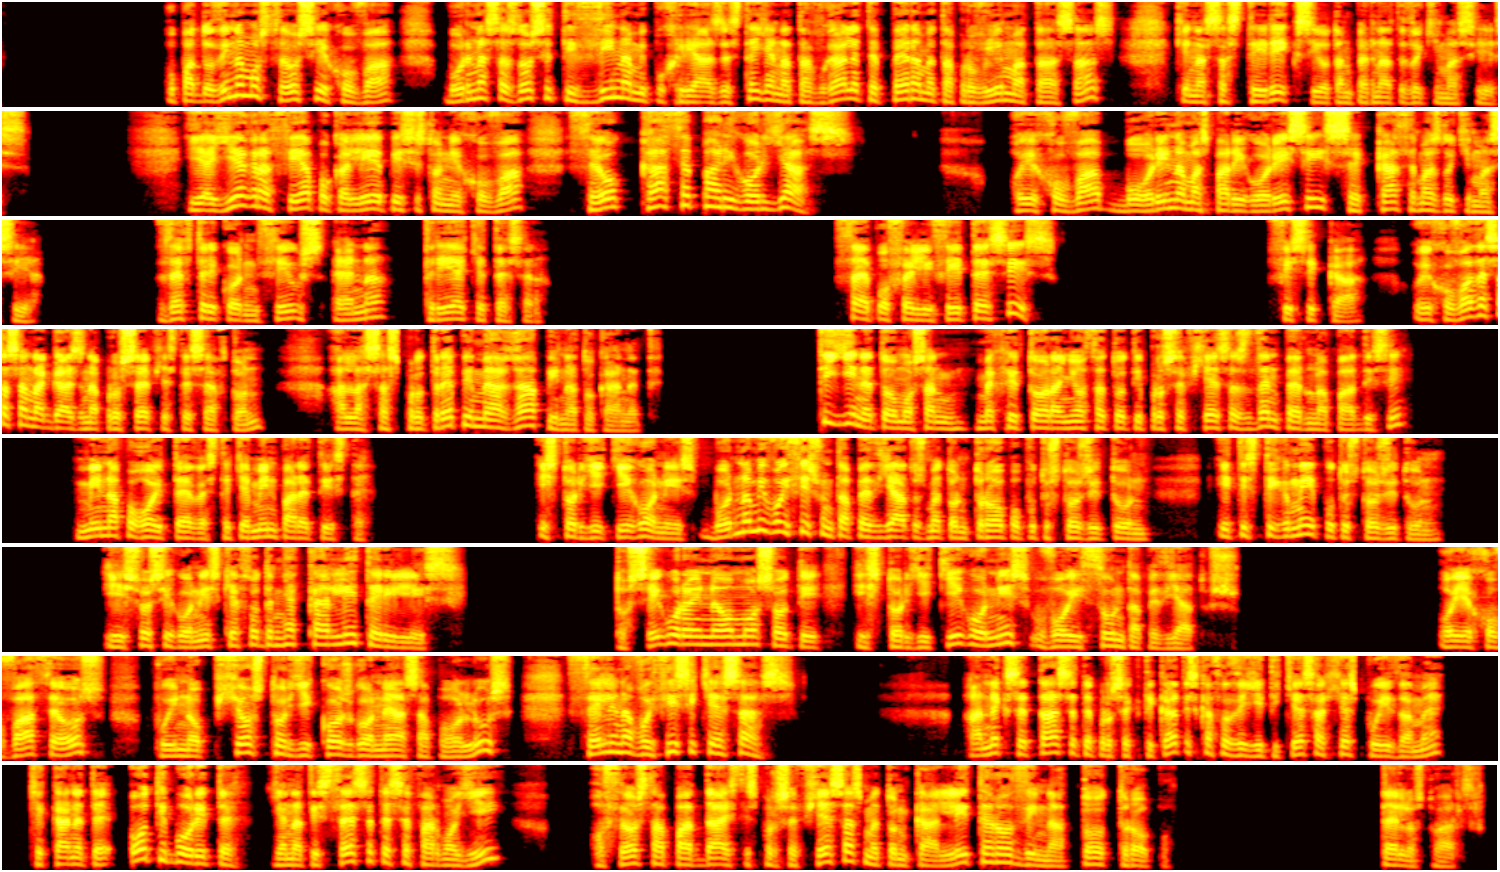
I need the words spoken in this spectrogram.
Ο παντοδύναμος Θεός η Εχωβά μπορεί να σας δώσει τη δύναμη που χρειάζεστε για να τα βγάλετε πέρα με τα προβλήματά σας και να σας στηρίξει όταν περνάτε δοκιμασίες. Η Αγία Γραφή αποκαλεί επίσης τον Ιεχωβά Θεό κάθε παρηγοριάς. Ο Ιεχωβά μπορεί να μας παρηγορήσει σε κάθε μας δοκιμασία. Δεύτερη Κορινθίους 1, 3 και 4 Θα επωφεληθείτε εσείς; Φυσικά, ο Ιεχωβά δεν σας αναγκάζει να προσεύχεστε σε Αυτόν, αλλά σας προτρέπει με αγάπη να το κάνετε. Τι γίνεται όμως αν μέχρι τώρα νιώθατε ότι οι προσευχές σας δεν παίρνουν απάντηση; Μην απογοητεύεστε και μην παρετήστε. Οι στοργικοί γονείς μπορεί να μην βοηθήσουν τα παιδιά τους με τον τρόπο που τους το ζητούν ή τη στιγμή που τους το ζητούν. Ίσως οι γονείς σκέφτονται μια καλύτερη λύση. Το σίγουρο είναι όμως ότι οι στοργικοί γονείς βοηθούν τα παιδιά τους. Ο Ιεχωβά Θεός, που είναι ο πιο στοργικός γονέας από όλους, θέλει να βοηθήσει και εσάς. Αν εξετάσετε προσεκτικά τις καθοδηγητικές αρχές που είδαμε, και κάνετε ό,τι μπορείτε για να τις θέσετε σε εφαρμογή, ο Θεός θα απαντάει στις προσευχές σας με τον καλύτερο δυνατό τρόπο. Τέλος του άρθρου.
